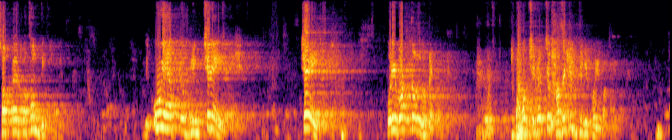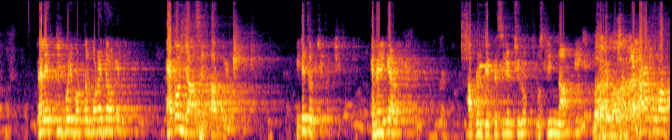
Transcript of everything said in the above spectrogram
স্বপ্নের প্রথম দিকে we have to bring change change পরিবর্তন ঘটে। এবং সেটা হচ্ছে পজিটিভ দিকে পরিবর্তন। তাহলে কি পরিবর্তন ঘটাইতে হবে? এখন যা আছে তার পরিবর্তন। এটাই তো হচ্ছে। আমেরিকার আপনার যে প্রেসিডেন্ট ছিল মুসলিম নাম কি? Barack Obama.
